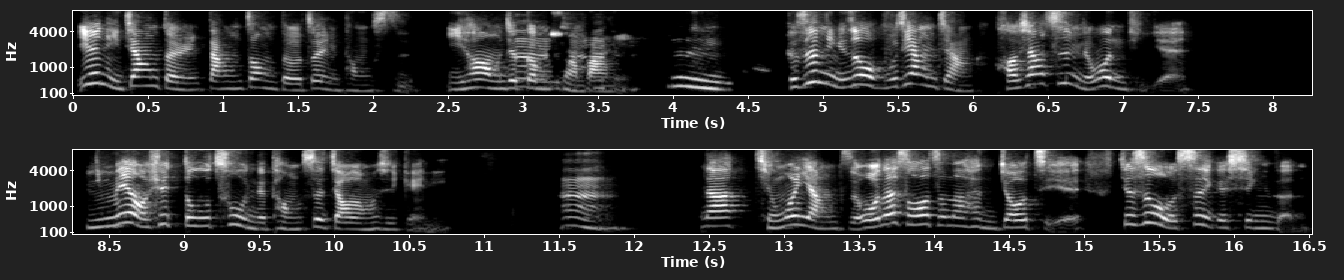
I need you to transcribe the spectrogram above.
因为你这样等于当众得罪你同事，以后我们就更不想帮你。嗯，可是你如果不这样讲，好像是你的问题耶，你没有去督促你的同事交东西给你。嗯，那请问杨子，我那时候真的很纠结，就是我是一个新人，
